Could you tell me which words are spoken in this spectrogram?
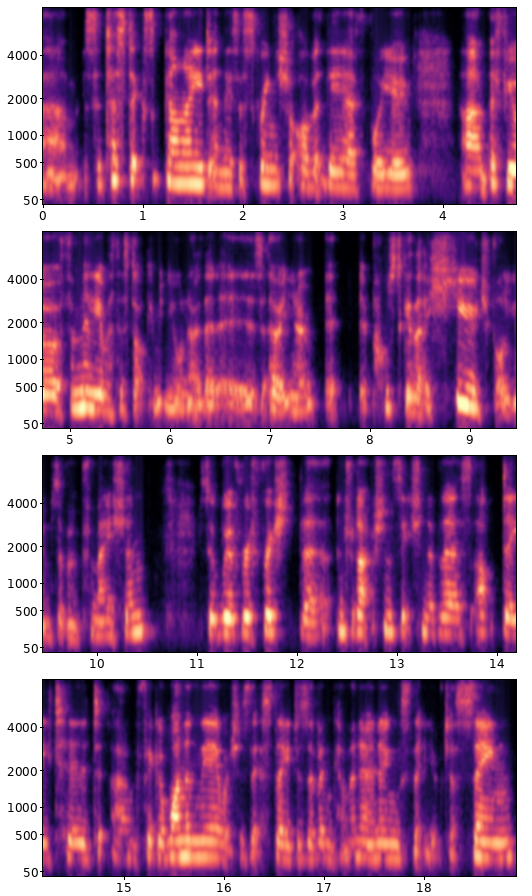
um, statistics guide and there's a screenshot of it there for you. Um, if you're familiar with this document, you'll know that it is, uh, you know, it, it, pulls together huge volumes of information. So we've refreshed the introduction section of this, updated um, figure one in there, which is that stages of income and earnings that you've just seen.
